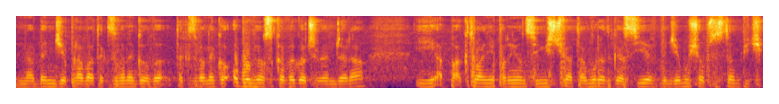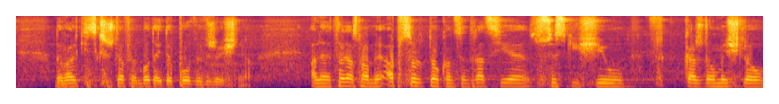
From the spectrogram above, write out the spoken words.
nabędzie prawa tak zwanego, tak zwanego obowiązkowego challengera i aktualnie panujący mistrz świata Murat Gassiev będzie musiał przystąpić do walki z Krzysztofem bodaj do połowy września ale teraz mamy absolutną koncentrację z wszystkich sił, każdą myślą.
